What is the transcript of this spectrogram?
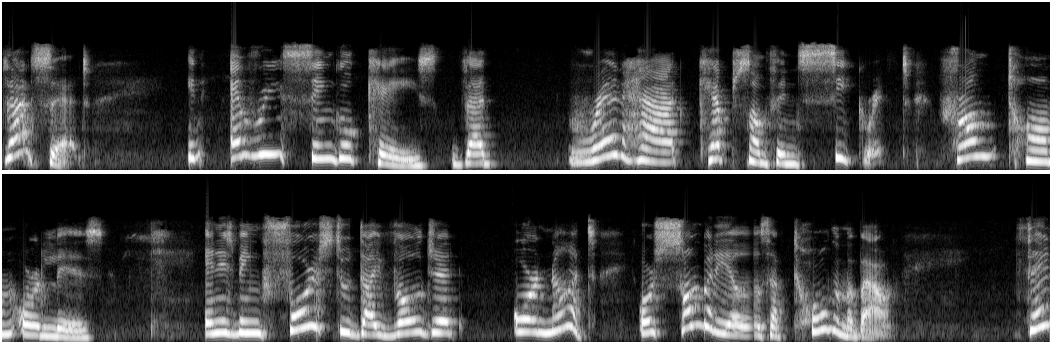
That said, in every single case that Red Hat kept something secret from Tom or Liz and is being forced to divulge it or not, or somebody else have told them about, then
